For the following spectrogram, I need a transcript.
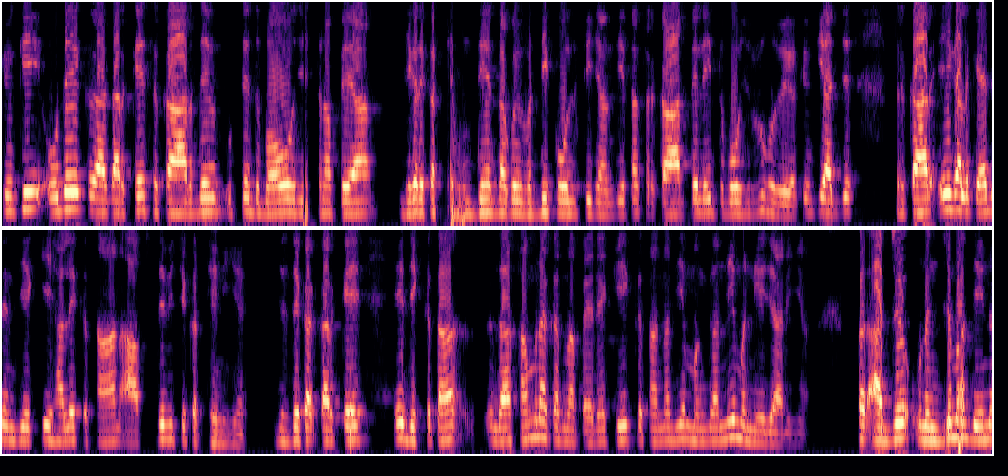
ਕਿਉਂਕਿ ਉਹਦੇ ਕਰਕੇ ਸਰਕਾਰ ਦੇ ਉੱਤੇ ਦਬਾਅ ਜਿਸ ਤਰ੍ਹਾਂ ਪਿਆ, ਜੇਕਰ ਇਕੱਠੇ ਹੁੰਦੇ ਆ ਤਾਂ ਕੋਈ ਵੱਡੀ ਕੋਲ ਦਿੱਤੀ ਜਾਂਦੀ ਹੈ ਤਾਂ ਸਰਕਾਰ ਦੇ ਲਈ ਦਬਾਅ ਜ਼ਰੂਰ ਹੋਵੇਗਾ। ਕਿਉਂਕਿ ਅੱਜ ਸਰਕਾਰ ਇਹ ਗੱਲ ਕਹਿ ਦਿੰਦੀ ਹੈ ਕਿ ਹਾਲੇ ਕਿਸਾਨ ਆਪਸ ਦੇ ਵਿੱਚ ਇਕੱਠੇ ਨਹੀਂ ਹੈ। ਜਿਸ ਦੇ ਕਰਕੇ ਇਹ ਦਿੱਕਤਾਂ ਦਾ ਸਾਹਮਣਾ ਕਰਨਾ ਪੈ ਰਿਹਾ ਕਿ ਕਿਸਾਨਾਂ ਦੀਆਂ ਮੰਗਾਂ ਨਹੀਂ ਮੰਨੀਆਂ ਜਾ ਰਹੀਆਂ। ਪਰ ਅੱਜ 49ਵਾਂ ਦਿਨ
